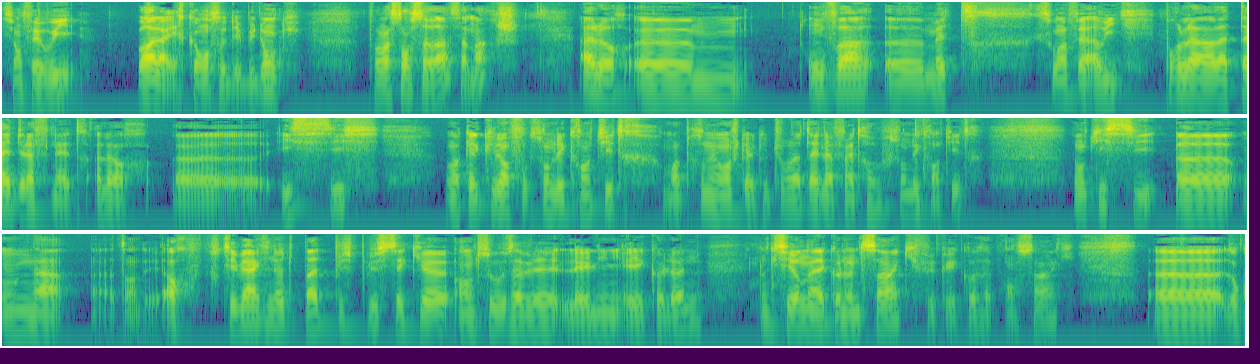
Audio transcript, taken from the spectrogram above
Si on fait oui, voilà, il recommence au début. Donc, pour l'instant, ça va, ça marche. Alors, on va mettre. Qu'est-ce qu'on va faire? Ah oui, pour la, la, taille de la fenêtre. Alors, ici, on va calculer en fonction de l'écran titre. Moi personnellement je calcule toujours la taille de la fenêtre en fonction de l'écran titre. Donc ici euh, on a... Attendez. Alors ce qui est bien avec Notepad++, c'est que en dessous vous avez les lignes et les colonnes. Donc ici on a la colonne 5, vu que l'écho ça prend 5. Euh, donc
